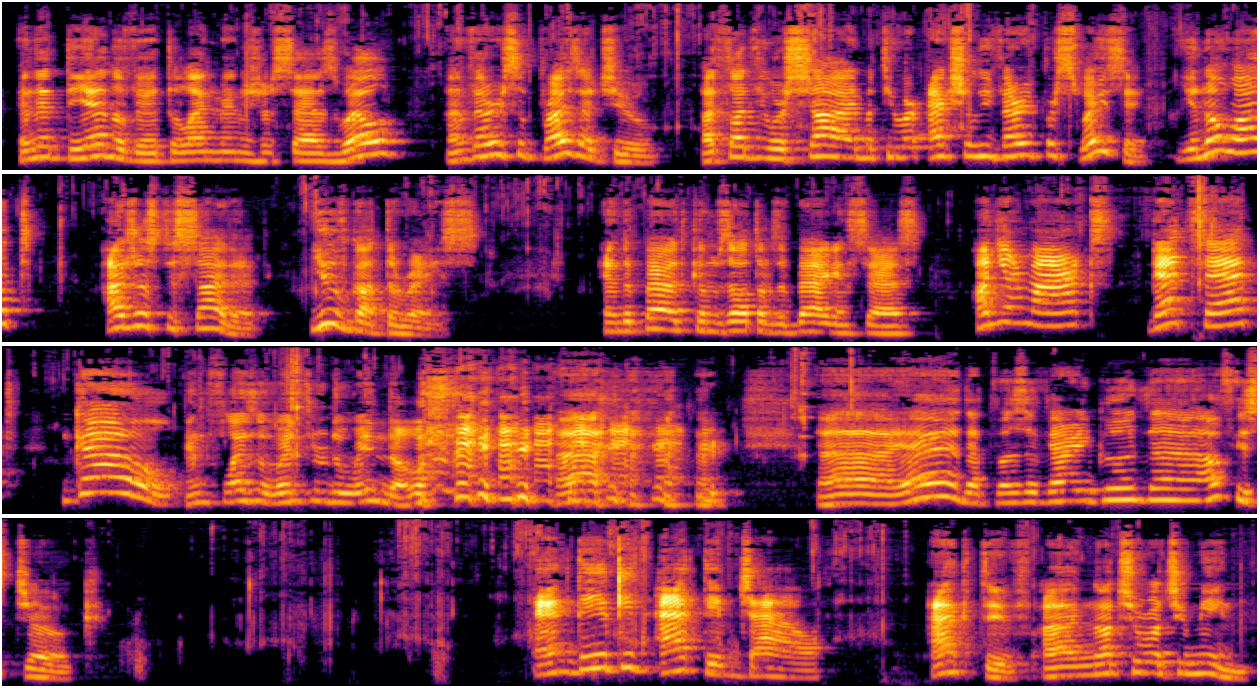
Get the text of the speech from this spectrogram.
And at the end of it, the line manager says, Well, I'm very surprised at you. I thought you were shy, but you were actually very persuasive. You know what? I just decided. You've got the race. And the parrot comes out of the bag and says, On your marks, get set, go! And flies away through the window. uh, yeah, that was a very good uh, office joke. And do you keep active, Zhao? Active? I'm not sure what you mean.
